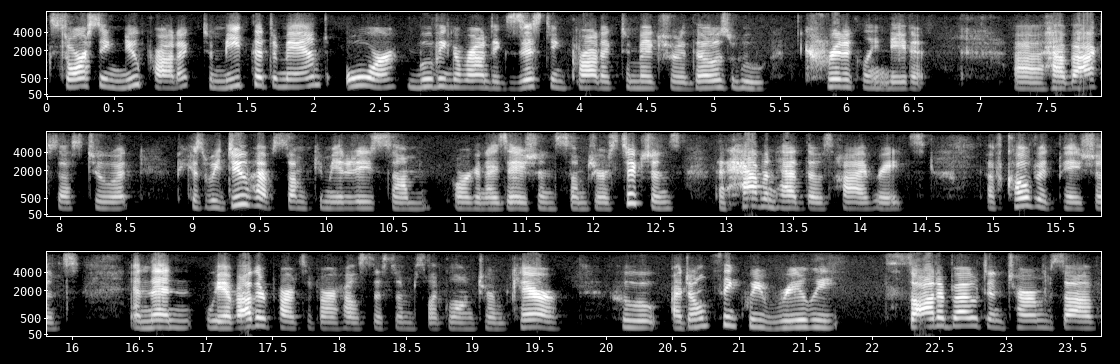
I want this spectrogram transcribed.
sourcing new product to meet the demand or moving around existing product to make sure those who critically need it uh, have access to it because we do have some communities, some organizations, some jurisdictions that haven't had those high rates of COVID patients. And then we have other parts of our health systems, like long term care, who I don't think we really thought about in terms of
